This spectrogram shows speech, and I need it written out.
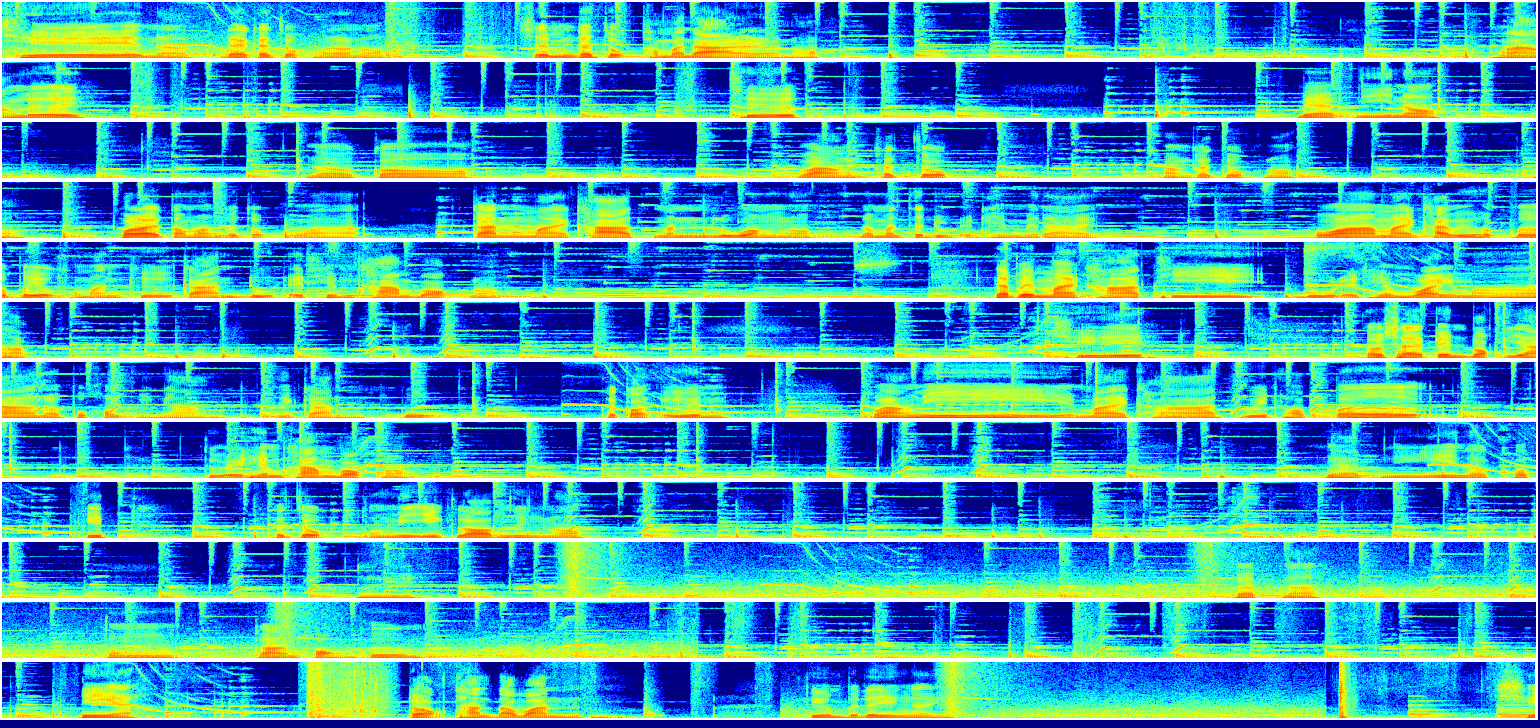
เคนะ ได้กระจกมาแล้วเนาะใช้เป็นกระจกธรรมดาเลยเหรอเนาะวางเลยทึบแบบนี้เนาะแล้วก็ วางกระจก วางกระจกเนาะเพราะเพราะอะไรต้องวางกระจกเพราะว่าการไมค์ค a ร์มันร่วงเนาะแล้วมันจะดูดไอเทมไม่ได้ เพราะว่า Minecraft w i p p e r ประโยชน์ของมันคือการดูดไอเทมข้ามบล็อกเนาะและเป็น Minecraft ที่ดูดไอเทมไวมากโอเคเราใช้เป็นบล็อกหญ้าเนาะเพื่อความสวยงามในการปลูก แต่ก่อนอื่น วางนี่ Minecraft with Hopper ดูไอเทมข้ามบล็อกเนาะแบบนี้แล้วก็ปิดกระจกตรงนี้อีกรอบนึงเนาะไหนแบบนะ ต้อง การของเพิ่ม นี่ไง ดอกทานตะวันลืมไปได้ยังไง โอเค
